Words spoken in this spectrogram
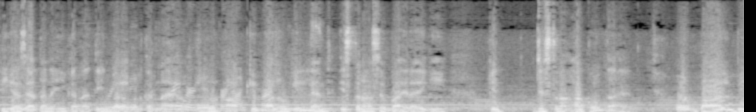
ٹھیک ہے، زیادہ نہیں کرنا، تین بار عمل کرنا ہے اور آپ کے بالوں کی لینتھ اس طرح سے باہر آئے گی کہ جس طرح حق ہوتا ہے۔ اور بال بھی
